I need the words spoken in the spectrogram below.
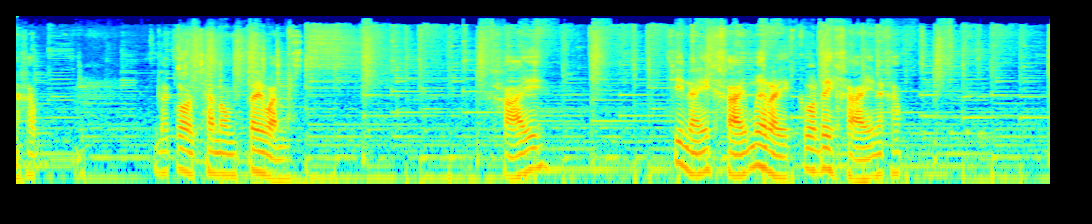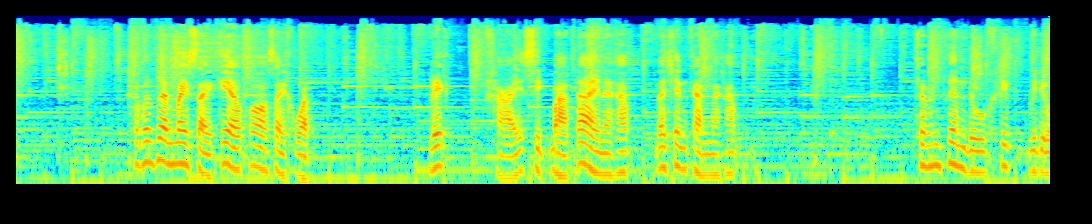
นะครับ แล้วก็ชานมไต้หวัน ขาย ที่ไหนขายเมื่อไหร่ก็ได้ขายนะครับ ถ้าเพื่อนๆไม่ใส่แก้วก็ใส่ขวดเล็กขาย 10 บาทได้นะครับ ได้เช่นกันนะครับ ถ้าเพื่อนๆดูคลิปวิดีโอ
